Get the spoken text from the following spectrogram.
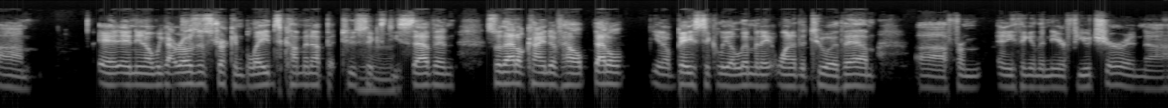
Um, and, and, you know we got Rozenstruik and Blades coming up at 267, mm-hmm. so that'll kind of help. That'll you know basically eliminate one of the two of them uh, from anything in the near future, and uh,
